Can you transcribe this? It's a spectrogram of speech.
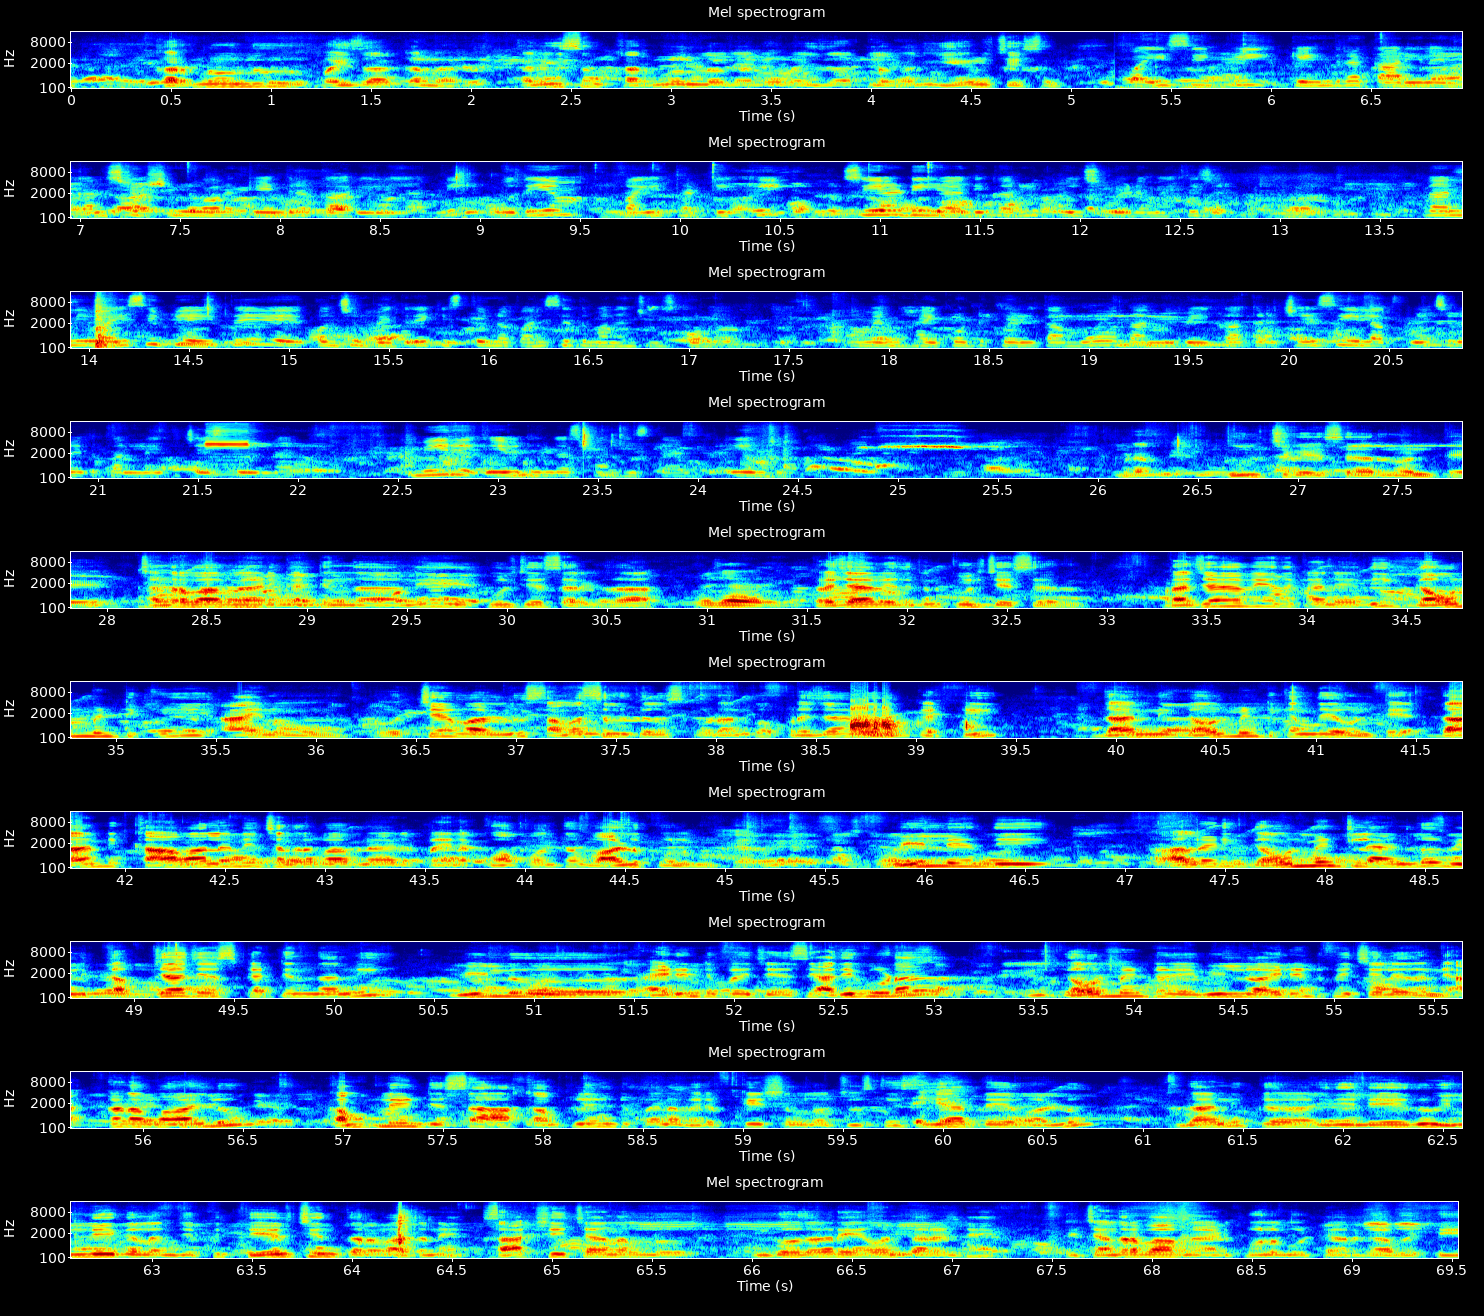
కర్నూలు వైజాగ్ అన్నాడు. కనీసం కర్నూలులో కానీ వైజాగ్లో కానీ ఏమి చేశాడు వైసీపీ కేంద్ర కార్యాలయం కన్స్ట్రక్షన్లో ఉన్న కేంద్ర కార్యాలయాన్ని ఉదయం ఫైవ్ థర్టీకి సిఆర్డిఏ అధికారులు కూల్చివేయడం అయితే జరుగుతుంది దాన్ని వైసీపీ అయితే కొంచెం వ్యతిరేకిస్తున్న పరిస్థితి మనం చూస్తున్నాం. మేము హైకోర్టుకు వెళ్తాము దాన్ని బేఖాతరు చేసి ఇలా కూల్చివేత పనులు అయితే చేస్తూ ఉన్నారు. మీరు ఏ విధంగా స్పందిస్తారు? ఏం చెప్తారు? మేడం కూల్చివేశారు అంటే చంద్రబాబు నాయుడు కట్టిన దాన్ని కూల్చేశారు కదా. ప్రజావేదికను కూల్చేశారు. ప్రజావేదిక అనేది గవర్నమెంట్కి ఆయన వచ్చే వాళ్ళు సమస్యలు తెలుసుకోవడానికి ఒక ప్రజావేదిక కట్టి దాన్ని గవర్నమెంట్ కిందే ఉంటే దాన్ని కావాలనే చంద్రబాబు నాయుడు పైన కోపంతో వాళ్ళు కోలుకుంటారు. వీళ్ళు ఏంది ఆల్రెడీ గవర్నమెంట్ ల్యాండ్లో వీళ్ళు కబ్జా చేసి కట్టిన దాన్ని వీళ్ళు ఐడెంటిఫై చేసి అది కూడా గవర్నమెంట్ వీళ్ళు ఐడెంటిఫై చేయలేదండి. అక్కడ వాళ్ళు కంప్లైంట్ ఇస్తే ఆ కంప్లైంట్ పైన వెరిఫికేషన్లో చూస్తే సిఆర్డీ వాళ్ళు దాన్ని ఇది లేదు ఇల్లీగల్ అని చెప్పి తేల్చిన తర్వాతనే సాక్షి ఛానళ్ళు ఇంకో దగ్గర ఏమంటారంటే చంద్రబాబు నాయుడు కూలగొట్టారు కాబట్టి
